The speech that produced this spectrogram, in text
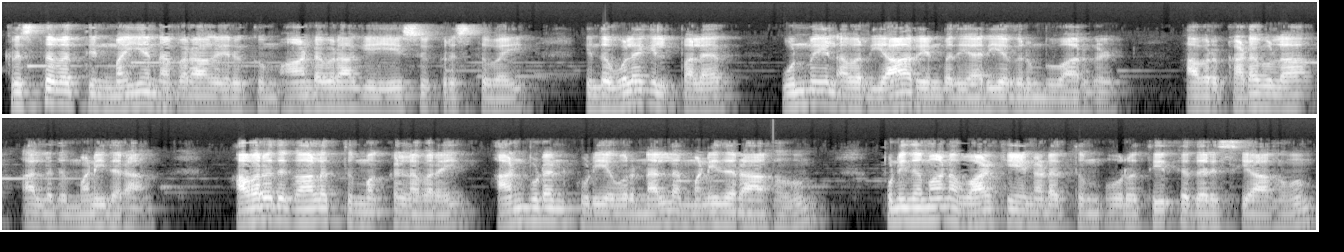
கிறிஸ்தவத்தின் மைய நபராக இருக்கும் ஆண்டவராகிய இயேசு கிறிஸ்துவை இந்த உலகில் பலர் உண்மையில் அவர் யார் என்பதை அறிய விரும்புவார்கள். அவர் கடவுளா அல்லது மனிதரா? அவரது காலத்து மக்கள் அவரை அன்புடன் கூடிய ஒரு நல்ல மனிதராகவும் புனிதமான வாழ்க்கையை நடத்தும் ஒரு தீர்க்கதரிசியாகவும்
